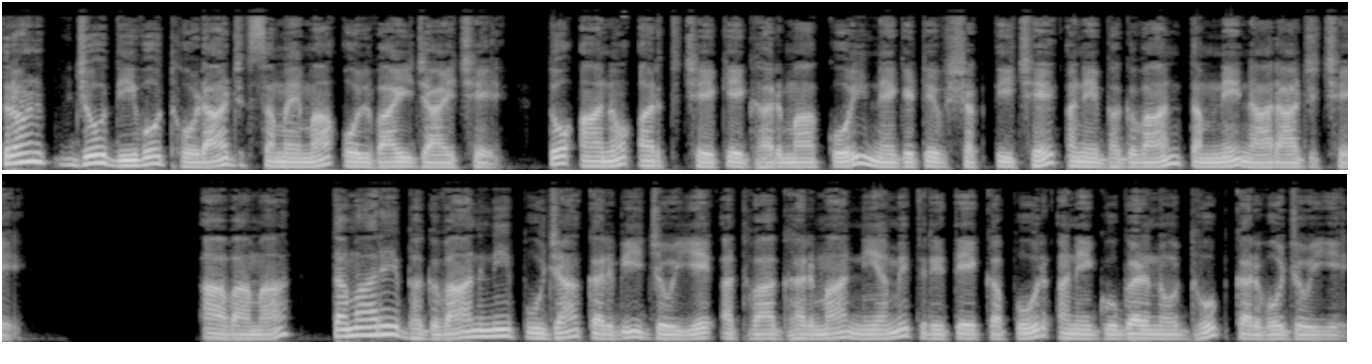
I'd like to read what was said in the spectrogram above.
ત્રણ, જો દીવો થોડા જ સમયમાં ઓલવાઈ જાય છે, તો આનો અર્થ છે કે ઘરમાં કોઈ નેગેટિવ શક્તિ છે અને ભગવાન તમને નારાજ છે. આવામાં, તમારે ભગવાનની પૂજા કરવી જોઈએ અથવા ઘરમાં નિયમિત રીતે કપૂર અને ગુગળનો ધૂપ કરવો જોઈએ.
